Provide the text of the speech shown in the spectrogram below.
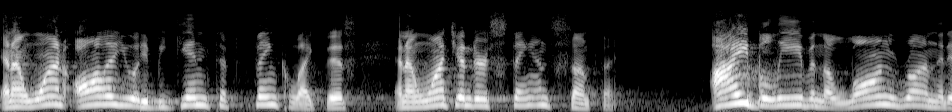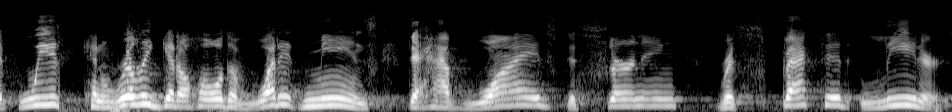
And I want all of you to begin to think like this, and I want you to understand something. I believe in the long run that if we can really get a hold of what it means to have wise, discerning, respected leaders,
